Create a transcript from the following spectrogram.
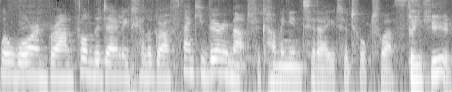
Well, Warren Brown from the Daily Telegraph, thank you very much for coming in today to talk to us. Thank you.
